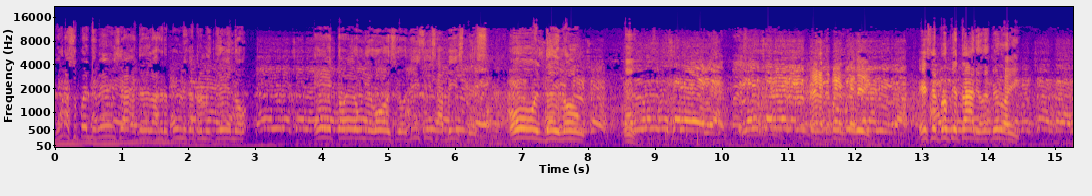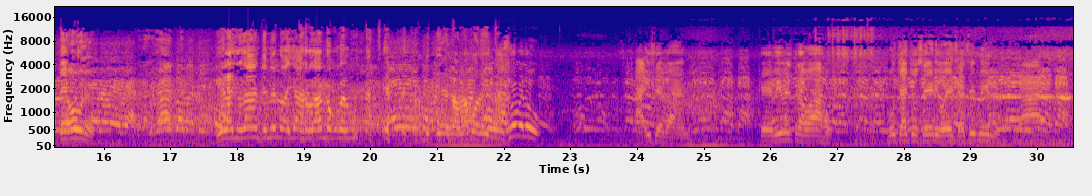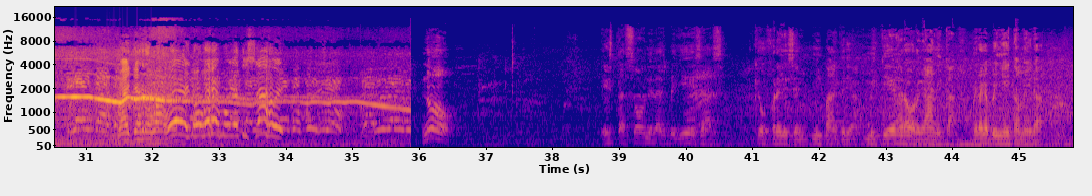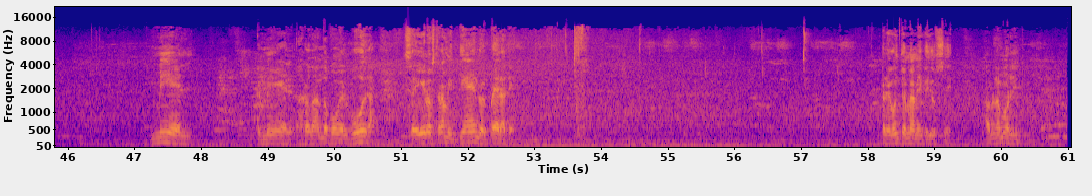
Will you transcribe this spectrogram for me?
pura supervivencia desde la República transmitiendo. Esto es un negocio. This is a business. All day long. Eh. Espérate, espérate. Es el propietario, míralo ahí. De owner. Y el ayudante, míralo allá, rodando con el bus, transmitiendo. Hablamos ahorita. Súbelo. Ahí se van. Que vive el trabajo. Muchacho serio ese, así mismo. Hay que robar. ¡Ey, nos vemos! Ya tú sabes. No. Estas son de las bellezas que ofrece mi patria, mi tierra orgánica. Mira qué piñita, mira. Miel. Miel. Rodando con el Buda. Seguimos transmitiendo. Espérate. Pregúnteme a mí que yo sé. Hablamos ahorita.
